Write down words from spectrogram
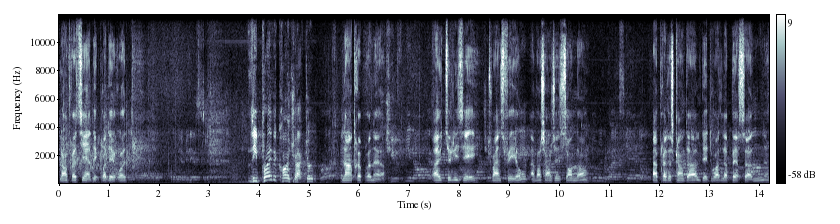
l'entretien adéquat des routes. L'entrepreneur a utilisé Transfield avant de changer son nom après le scandale des droits de la personne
